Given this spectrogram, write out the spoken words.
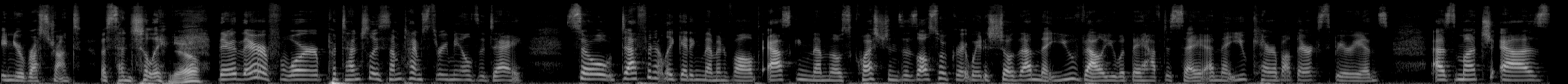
in your restaurant, essentially. Yeah. They're there for potentially sometimes three meals a day. So, definitely getting them involved, asking them those questions is also a great way to show them that you value what they have to say and that you care about their experience as much as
